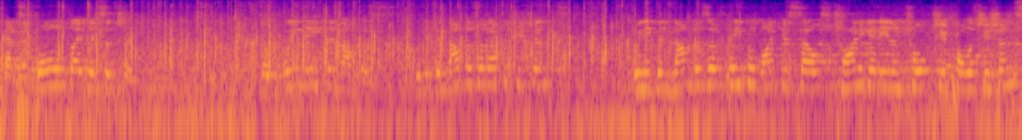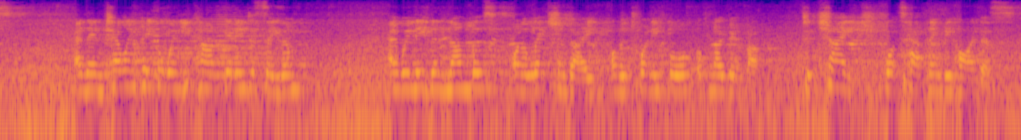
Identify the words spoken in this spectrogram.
That's all they listen to. So we need the numbers. We need the numbers on our petitions. We need the numbers of people like yourselves trying to get in and talk to your politicians and then telling people when you can't get in to see them. And we need the numbers on election day on the 24th of November to change what's happening behind us.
